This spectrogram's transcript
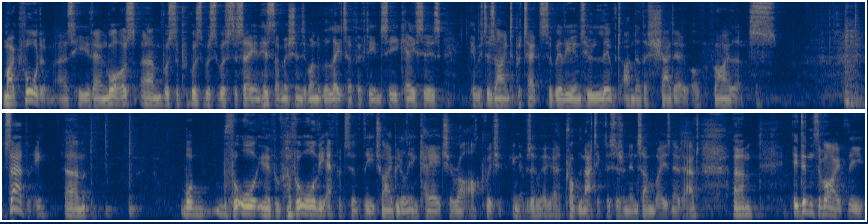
Mike Fordham, as he then was, um, was, was, was supposed to say in his submissions in one of the later 15C cases, it was designed to protect civilians who lived under the shadow of violence. Sadly, um, well, for all you know, for, for all the efforts of the tribunal in KH Iraq, which you know was a, a problematic decision in some ways, no doubt, um, it didn't survive the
